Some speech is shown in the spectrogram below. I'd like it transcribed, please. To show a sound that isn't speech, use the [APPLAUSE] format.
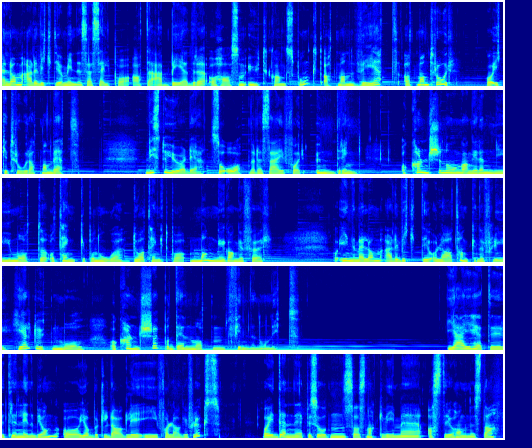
Innimellom er det viktig å minne seg selv på at det er bedre å ha som utgangspunkt at man vet at man tror, og ikke tror at man vet. Hvis du gjør det, så åpner det seg for undring. Og kanskje noen ganger en ny måte å tenke på noe du har tenkt på mange ganger før. Og innimellom er det viktig å la tankene fly, helt uten mål, og kanskje på den måten finne noe nytt. Jeg heter Trine Line Bjong og jobber til daglig i forlaget Flux. Og i denne episoden så snakker vi med Astrid Hognestad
